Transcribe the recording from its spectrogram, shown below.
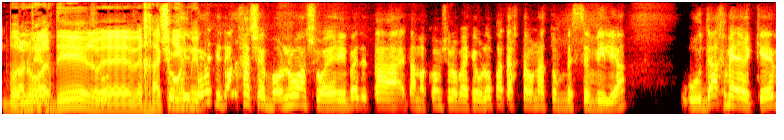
בונו אדיר. אדיר ו- שהוא. איבד, תדע לך שבונו השוער איבד את, המקום שלו בהרכב, הוא לא פתח את העונה טוב בסביליה, הוא הודח מהרכב,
